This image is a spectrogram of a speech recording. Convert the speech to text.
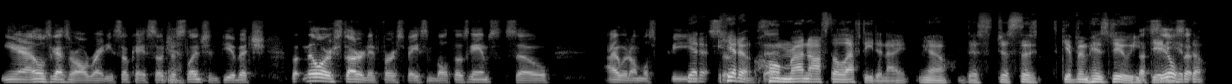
Yeah, those guys are all righties. Okay, so just yeah. Lynch and Bubic, but Miller started at first base in both those games, so I would almost be. He had a, he had a home run off the lefty tonight. You know, this just to give him his due. He did hit it. the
